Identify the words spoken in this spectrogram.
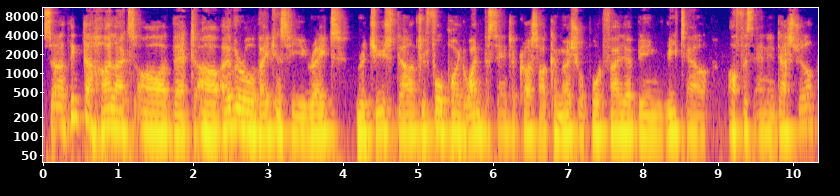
So I think the highlights are that our overall vacancy rate reduced down to 4.1% across our commercial portfolio, being retail, office, and industrial.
